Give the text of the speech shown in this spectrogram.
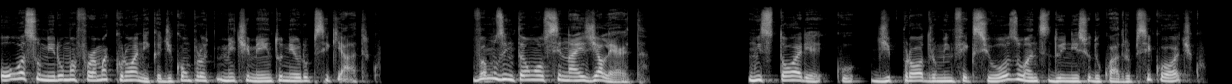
ou assumir uma forma crônica de comprometimento neuropsiquiátrico. Vamos então aos sinais de alerta. Um histórico de pródromo infeccioso antes do início do quadro psicótico,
